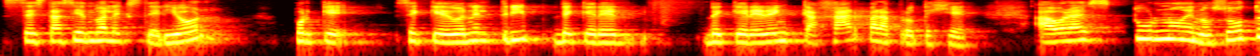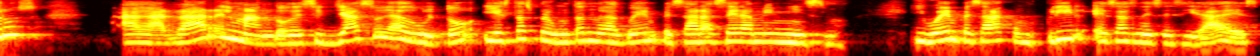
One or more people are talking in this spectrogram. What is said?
se está haciendo al exterior porque se quedó en el trip de querer, de querer encajar para proteger. Ahora es turno de nosotros agarrar el mando, decir, ya soy adulto y estas preguntas me las voy a empezar a hacer a mí mismo y voy a empezar a cumplir esas necesidades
